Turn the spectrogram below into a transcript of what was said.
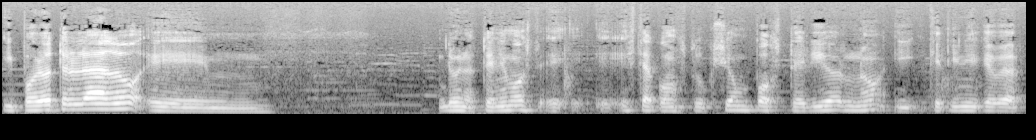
Y por otro lado, em, bueno, tenemos eh, esta construcción posterior, ¿no? Y que tiene que ver,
